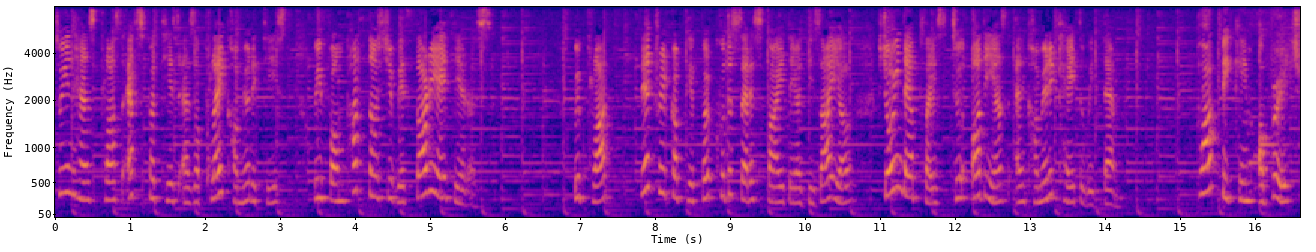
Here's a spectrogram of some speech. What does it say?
To enhance Plot's expertise as a play community, we form partnership with 38 theaters. We plot theatrical people could satisfy their desire, showing their plays to audience and communicate with them. Plot became a bridge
